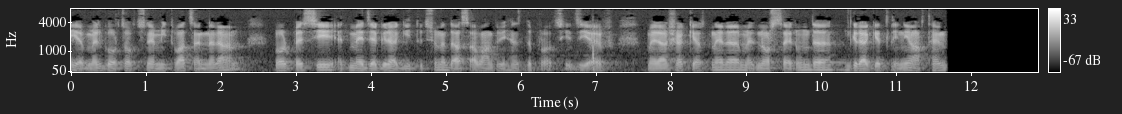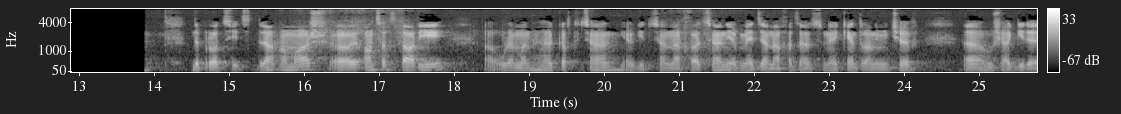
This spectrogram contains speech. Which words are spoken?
եւ մեր գործողությունները միտված են նրան, որպեսզի այդ մեդիագրագիտությունը դասավանդվի հենց դպրոցից եւ մեր աշակերտները, մեր նոր սերունդը գրագետ լինի արդեն դպրոցից։ Դրա համար անցած տարի ուրեմն ՀՀ կրթության եւ գիտության նախարարության եւ մեդիա նախաձեռնությունների կենտրոնի միջև հուշագիր է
